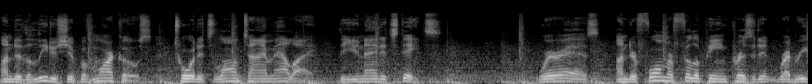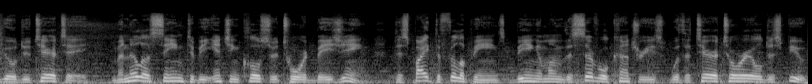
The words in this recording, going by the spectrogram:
under the leadership of Marcos, toward its longtime ally, the United States. Whereas, under former Philippine President Rodrigo Duterte, Manila seemed to be inching closer toward Beijing, despite the Philippines being among the several countries with a territorial dispute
